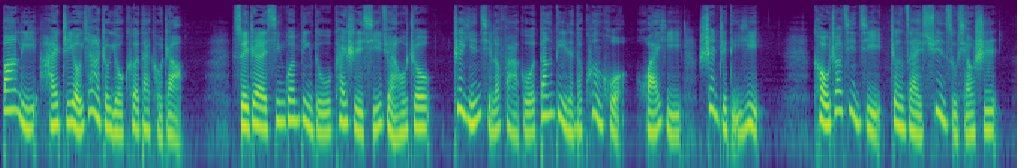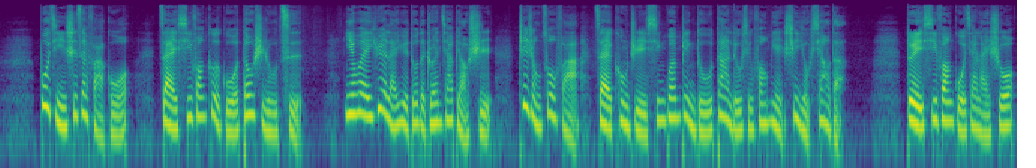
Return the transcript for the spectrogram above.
巴黎还只有亚洲游客戴口罩。随着新冠病毒开始席卷欧洲，这引起了法国当地人的困惑、怀疑，甚至敌意。口罩禁忌正在迅速消失，不仅是在法国，在西方各国都是如此。因为越来越多的专家表示，这种做法在控制新冠病毒大流行方面是有效的。对西方国家来说，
